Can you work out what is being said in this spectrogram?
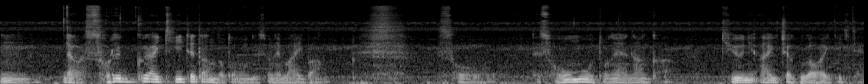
うん。だからそれぐらい聞いてたんだと思うんですよね毎晩。そう。でそう思うとねなんか急に愛着が湧いてきてね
